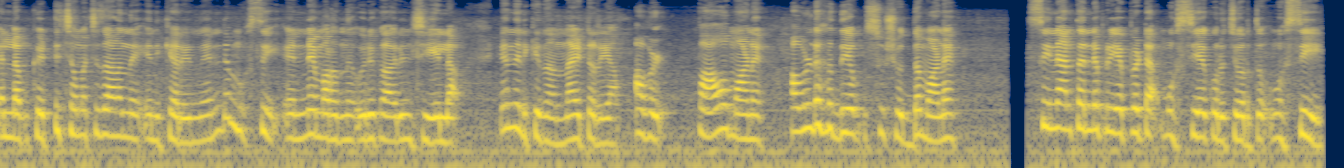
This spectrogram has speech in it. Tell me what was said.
എല്ലാം കെട്ടിച്ചമച്ചതാണെന്ന് എനിക്കറിയുന്നു. എന്റെ മുസി എന്നെ മറന്ന് ഒരു കാര്യം ചെയ്യില്ല. എന്നെനിക്ക് നന്നായിട്ടറിയാം. അവൾ പാവമാണ്. അവളുടെ ഹൃദയം സുശുദ്ധമാണ്. സിനാൻ തന്റെ പ്രിയപ്പെട്ട മുസ്സിയെക്കുറിച്ച് ഓർത്തു. മുസ്സി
